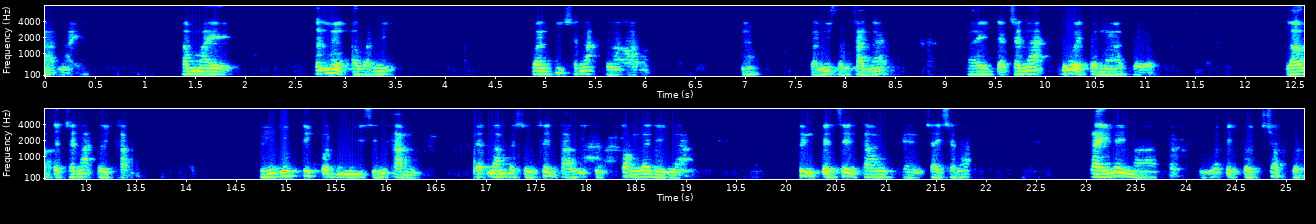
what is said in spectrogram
นาดไหนทำไมถ้าเลือกเอาวันนี้ วันที่ชนะโดยธรรมนะวันนี้สำคัญนะใครจะชนะด้วยก็มาเถิดเราจะชนะโดยธรรมถึงยุคที่คนมีศีลธรรม และนำไปสู่เส้นทางที่ถูกต้องและดีงามซึ่งเป็นเส้นทางแห่งชัยชนะ ใครไม่มาก็ถือว่าเป็นคนชอบกฎ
